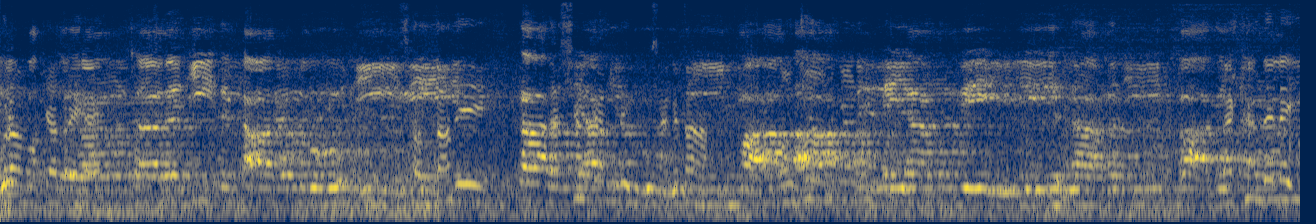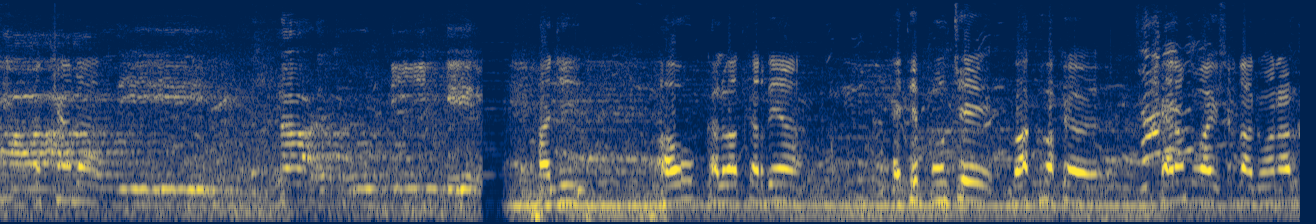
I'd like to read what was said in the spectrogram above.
ਪ੍ਰੋਗਰਾਮ ਚੱਲ ਰਿਹਾ ਹੈ। ਸਰਜੀਤ ਕਰ ਲੋ ਜੀ ਸੰਤਾਂ ਦੇ ਦਰਸ਼ਨ ਕਰਨ ਲਈ ਸੰਗਤਾਂ ਪਹੁੰਚੀਆਂ ਵੀ ਨਾਮ ਜੀ ਭਾਗ ਬੈਠਣ ਦੇ ਲਈ ਪੱਖਿਆਂ ਦਾ। ਨਾੜ ਟੂਟੀ ਕੇ ਹਾਂਜੀ ਆਓ ਗੱਲਬਾਤ ਕਰਦੇ ਹਾਂ। ਇੱਥੇ ਪਹੁੰਚੇ ਵੱਖ-ਵੱਖ ਸ਼ਹਿਰਾਂ ਤੋਂ ਆਏ ਸ਼ਰਧਾਲੂਆਂ ਨਾਲ।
